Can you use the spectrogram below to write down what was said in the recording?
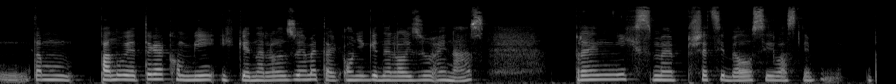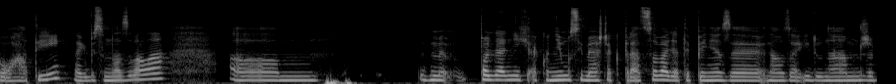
mm, tam panuje tak, ako my ich generalizujeme, tak oni generalizujú aj nás. Uh, pre nich sme všetci belosi vlastne bohatí, tak by som nazvala. Um, podľa nich ako nemusíme až tak pracovať a tie peniaze naozaj idú nám, že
